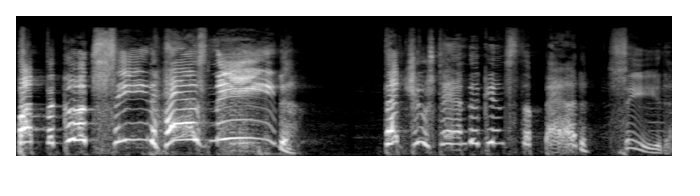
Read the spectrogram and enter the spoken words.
But the good seed has need that you stand against the bad seed.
